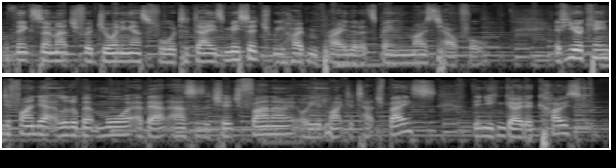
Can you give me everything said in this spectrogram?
Well, thanks so much for joining us for today's message. We hope and pray that it's been most helpful. If you are keen to find out a little bit more about us as a church whānau or you'd like to touch base, then you can go to coast.org.nz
